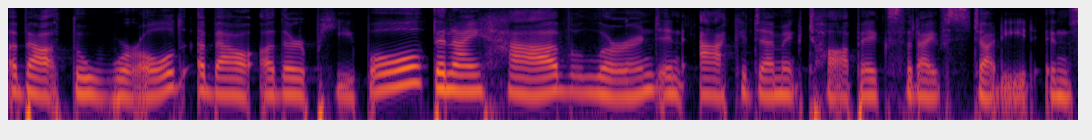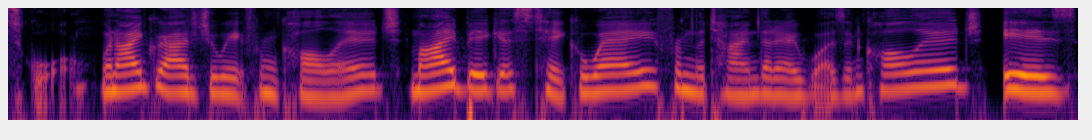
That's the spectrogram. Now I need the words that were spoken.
about the world, about other people than I have learned in academic topics that I've studied in school. When I graduate from college, my biggest takeaway from the time that I was in college is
